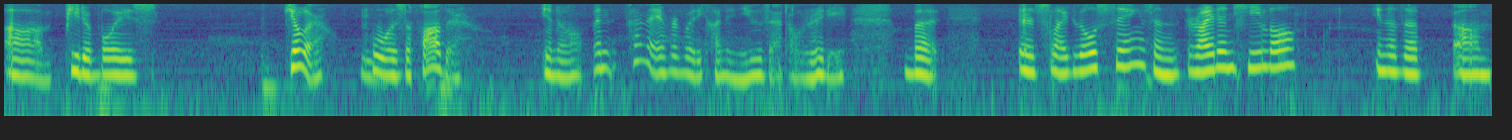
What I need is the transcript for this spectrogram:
um, Peter Boy's killer, who was the father, you know, and kind of everybody kind of knew that already. But it's like those things, and right in Hilo, you know, the um,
